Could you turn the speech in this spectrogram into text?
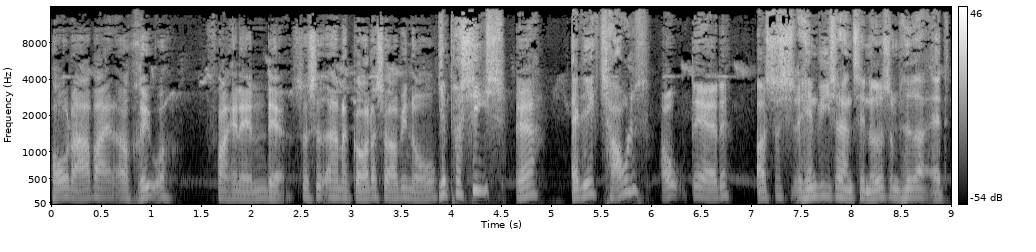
hårdt arbejde og river fra hinanden der. Så sidder han og godter sig op i Norge. Ja, præcis. Ja. Er det ikke tavligt? Åh, oh, det er det. Og så henviser han til noget, som hedder, at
